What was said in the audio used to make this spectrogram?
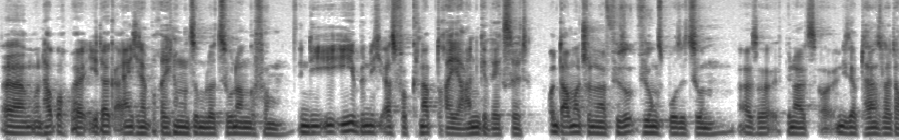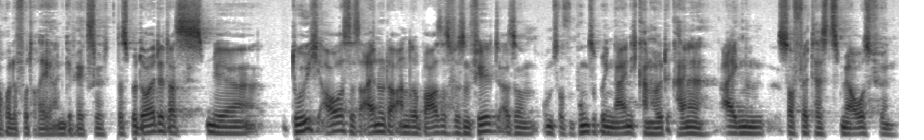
ähm, und habe auch bei EDAG eigentlich in der Berechnung und Simulation angefangen. In die EE bin ich erst vor knapp drei Jahren gewechselt und damals schon in einer Führungsposition. Also ich bin als in dieser Abteilungsleiterrolle vor drei Jahren gewechselt. Das bedeutet, dass mir durchaus das ein oder andere Basiswissen fehlt. Also um es auf den Punkt zu bringen, nein, ich kann heute keine eigenen Software-Tests mehr ausführen.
